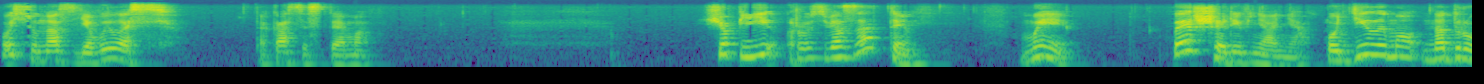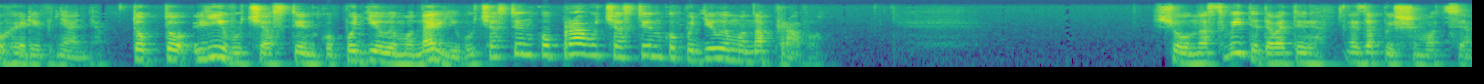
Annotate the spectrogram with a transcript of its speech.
Ось у нас з'явилась така система. Щоб її розв'язати, ми перше рівняння поділимо на друге рівняння. Тобто ліву частинку поділимо на ліву частинку, праву частинку поділимо на праву. Що у нас вийде? Давайте запишемо це.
